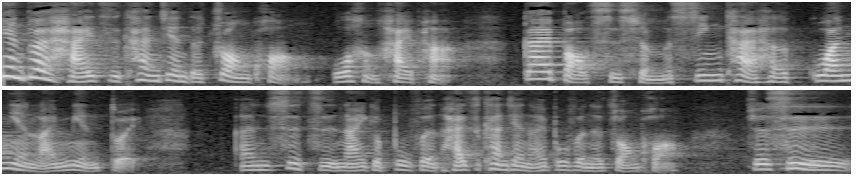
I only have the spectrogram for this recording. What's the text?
面对孩子看见的状况，我很害怕，该保持什么心态和观念来面对？嗯，是指哪一个部分？孩子看见哪一部分的状况？就是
